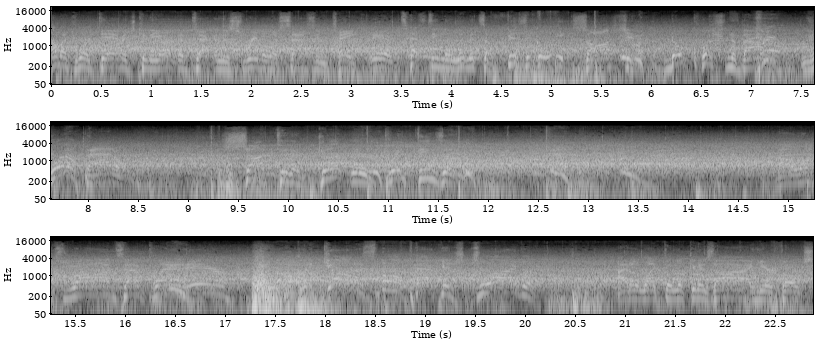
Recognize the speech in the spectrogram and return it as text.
How much more damage can the Architect and the Cerebral Assassin take? They're testing the limits of physical exhaustion. No question about it. What a battle. Shot to the gut will break things up. Oh, what's Rollins have planned here? Oh, we got a small package driver. I don't like the look in his eye here, folks.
